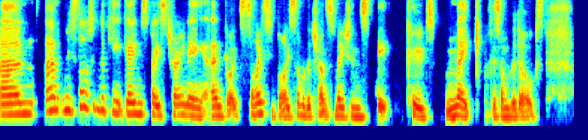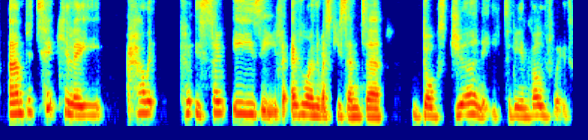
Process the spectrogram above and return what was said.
Um, and we started looking at games based training and got excited by some of the transformations it could make for some of the dogs, and particularly how it is so easy for everyone in the rescue centre dog's journey to be involved with.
